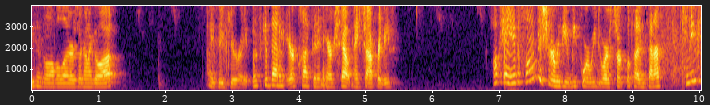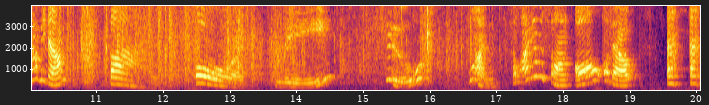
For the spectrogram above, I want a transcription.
You think all the letters are gonna go up? I think you're right. Let's give that an air clap and an air shout. Nice job, friendies. Okay, I have a song to share with you before we do our circle time center. Can you count me down? Five, four, three, two, one. So I have a song all about uh, uh,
